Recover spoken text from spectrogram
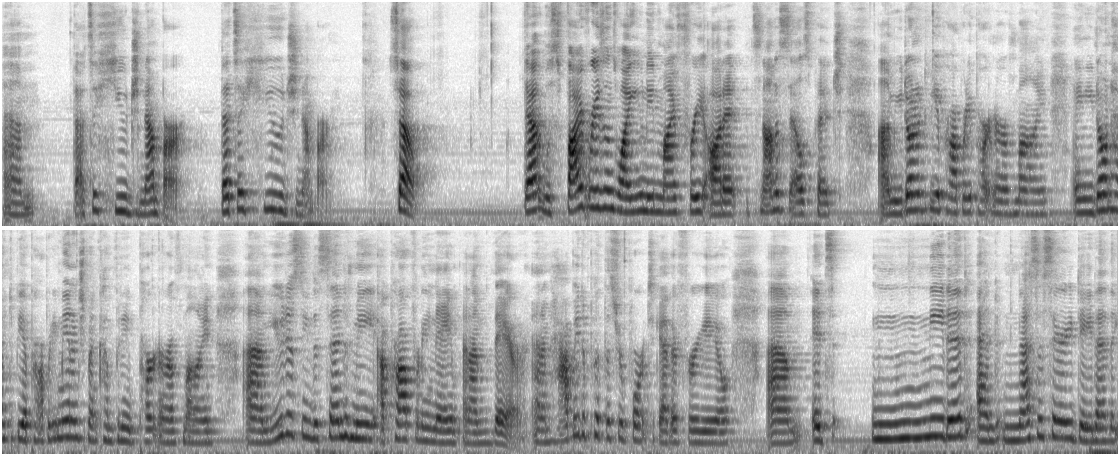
Um, that's a huge number. That's a huge number. So, that was five reasons why you need my free audit. It's not a sales pitch. Um, you don't have to be a property partner of mine, and you don't have to be a property management company partner of mine. Um, you just need to send me a property name, and I'm there. And I'm happy to put this report together for you. Um, it's needed and necessary data that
